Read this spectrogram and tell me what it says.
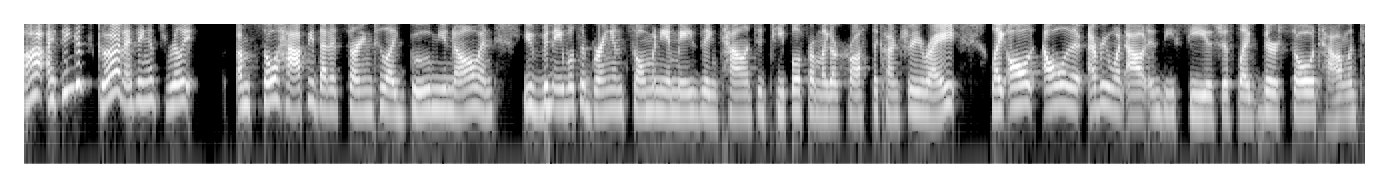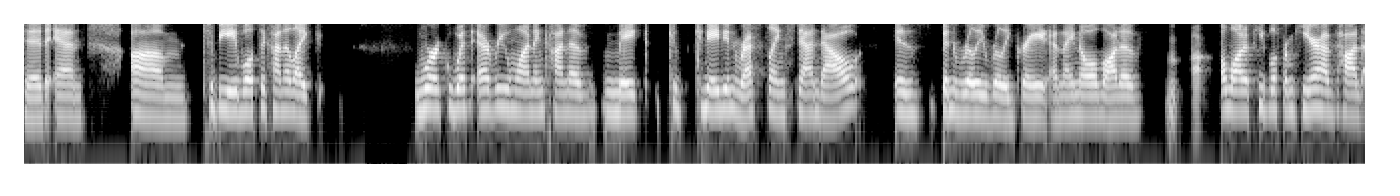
Uh, I think it's good. I think it's really I'm so happy that it's starting to like boom, you know, and you've been able to bring in so many amazing talented people from like across the country, right? Like all all of the, everyone out in BC is just like they're so talented and um to be able to kind of like work with everyone and kind of make C- Canadian wrestling stand out has been really really great and I know a lot of a lot of people from here have had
